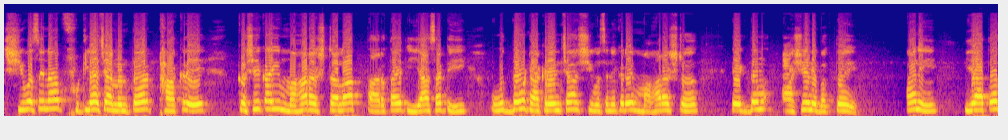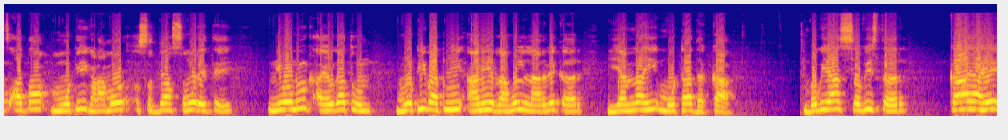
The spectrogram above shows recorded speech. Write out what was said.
शिवसेना फुटल्याच्या नंतर ठाकरे कसे काही महाराष्ट्राला तारतायत यासाठी उद्धव ठाकरेंच्या शिवसेनेकडे महाराष्ट्र एकदम आशेने बघतोय. आणि यातच आता मोठी घडामोड सध्या समोर येते. निवडणूक आयोगातून मोठी बातमी आणि राहुल नार्वेकर यांनाही मोठा धक्का. बघूया सविस्तर काय आहे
